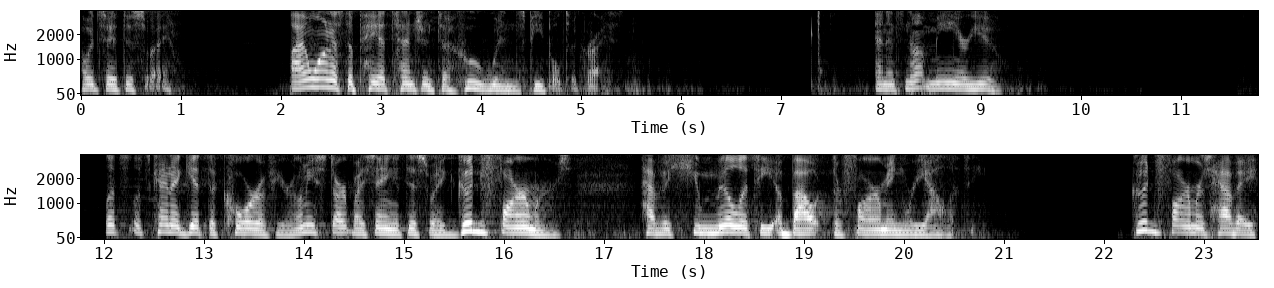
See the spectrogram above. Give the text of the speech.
I would say it this way I want us to pay attention to who wins people to Christ. And it's not me or you. Let's, let's kind of get the core of here. Let me start by saying it this way Good farmers have a humility about their farming reality. Good farmers have a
